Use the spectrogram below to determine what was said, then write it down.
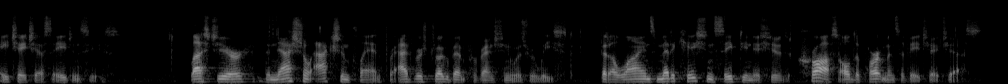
HHS agencies. Last year, the National Action Plan for Adverse Drug Event Prevention was released that aligns medication safety initiatives across all departments of HHS.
